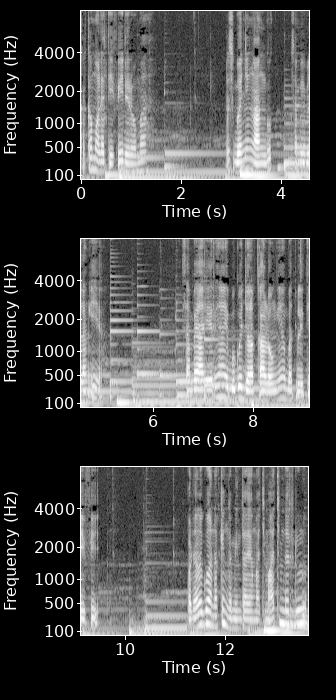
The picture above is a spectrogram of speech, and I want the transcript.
kakak mau lihat TV di rumah? Terus gue ngangguk sambil bilang iya. Sampai akhirnya ibu gue jual kalungnya buat beli TV Padahal gue anaknya nggak minta yang macem-macem dari dulu.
